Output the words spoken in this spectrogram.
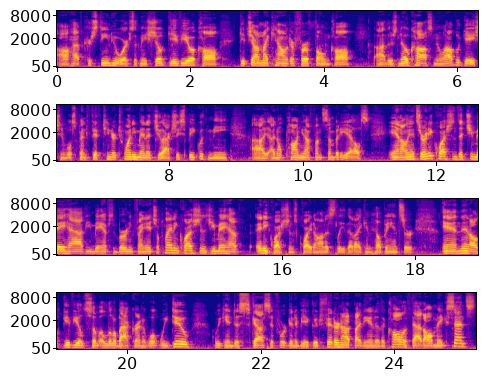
I'll have Christine, who works with me, she'll give you a call, get you on my calendar for a phone call. Uh, there's no cost, no obligation. We'll spend 15 or 20 minutes. You'll actually speak with me. Uh, I don't pawn you off on somebody else. And I'll answer any questions that you may have. You may have some burning financial planning questions. You may have any questions, quite honestly, that I can help answer. And then I'll give you some a little background of what we do. We can discuss if we're going to be a good fit or not by the end of the call. If that all makes sense,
